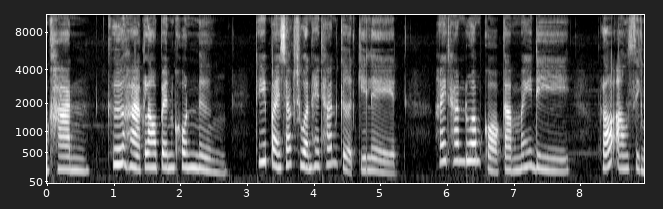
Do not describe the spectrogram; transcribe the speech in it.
ำคัญคือหากเราเป็นคนหนึ่ง ที่ไปชักชวนให้ท่านเกิดกิเลส ให้ท่านร่วมก่อกรรมไม่ดี เพราะเอาสิ่ง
